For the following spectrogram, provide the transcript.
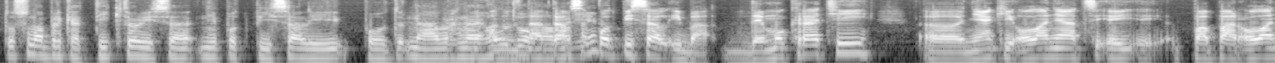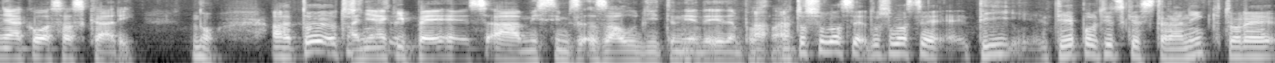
To sú napríklad tí, ktorí sa nepodpísali pod návrh na jeho odvolávanie. Tam sa podpísal iba demokrati, e, nejakí olaňáci, e, pár olaňákov a saskári. No, a, to, to a nejaký vlastne... PS a myslím za ľudí ten jeden, jeden poslanec. A, a to sú vlastne, to sú vlastne tí, tie politické strany, ktoré e,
